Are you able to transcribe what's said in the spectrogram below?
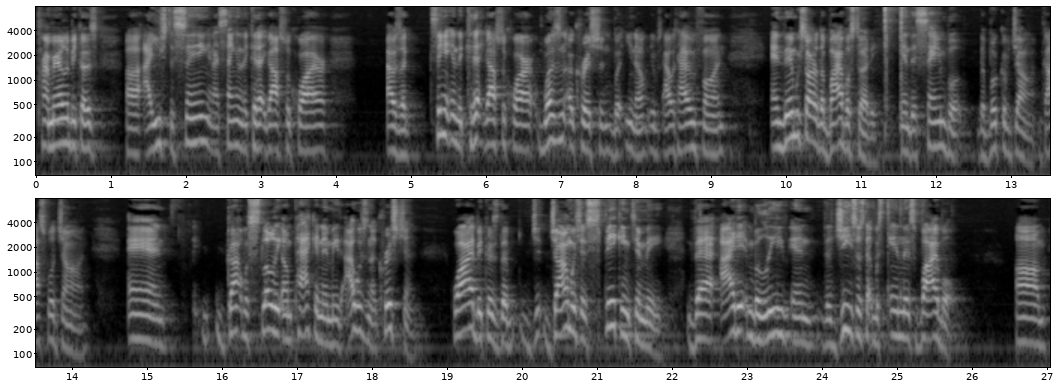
primarily because uh, I used to sing and I sang in the cadet gospel choir. I was a singing in the cadet gospel choir. wasn't a Christian, but you know, was, I was having fun. And then we started the Bible study in the same book, the book of John, Gospel of John. And God was slowly unpacking in me that I wasn't a Christian. Why? Because the John was just speaking to me that I didn't believe in the Jesus that was in this Bible. Um,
